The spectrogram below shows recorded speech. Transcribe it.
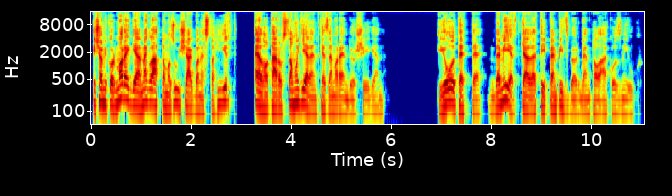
És amikor ma reggel megláttam az újságban ezt a hírt, elhatároztam, hogy jelentkezem a rendőrségen. Jól tette, de miért kellett éppen Pittsburghben találkozniuk?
